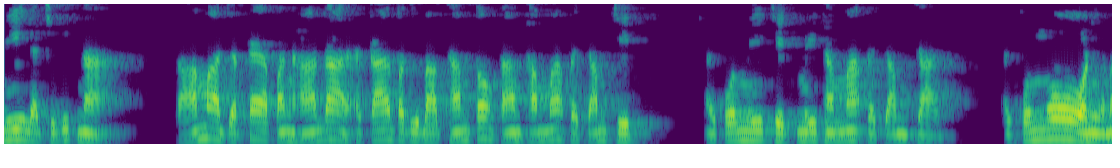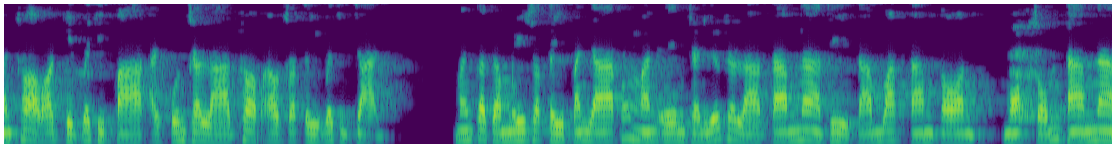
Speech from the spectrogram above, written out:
นี้และชีวิตหน้าสามารถจะแก้ปัญหาได้อาการปฏิบัติธรรมต้องการธรรมะประจำจิต ไอ้คนมีจิตมีธรรมะประจำใจไอ้คนโง่เนี่ยมันชอบเอาจิตไว้ที่ปาก ไอ้คนฉลาดชอบเอาสติไว้ที่ใจ มันก็จะมีสติปัญญาของมันเองเฉลียวฉลาดตามหน้าที่ตามวรรคตามตอน เหมาะสมตามหน้า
